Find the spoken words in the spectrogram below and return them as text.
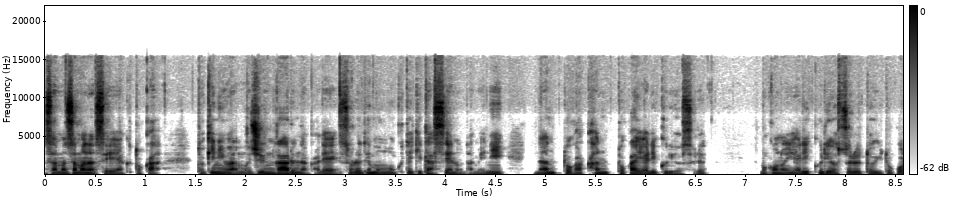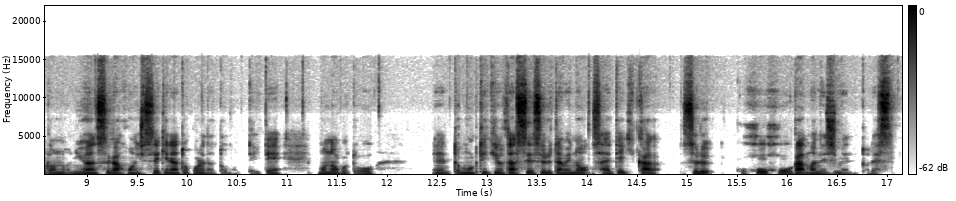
様々な制約とか、時には矛盾がある中で、それでも目的達成のために、なんとかかんとかやりくりをする。このやりくりをするというところのニュアンスが本質的なところだと思っていて、物事を、えー、と目的を達成するための最適化する方法がマネジメントです。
